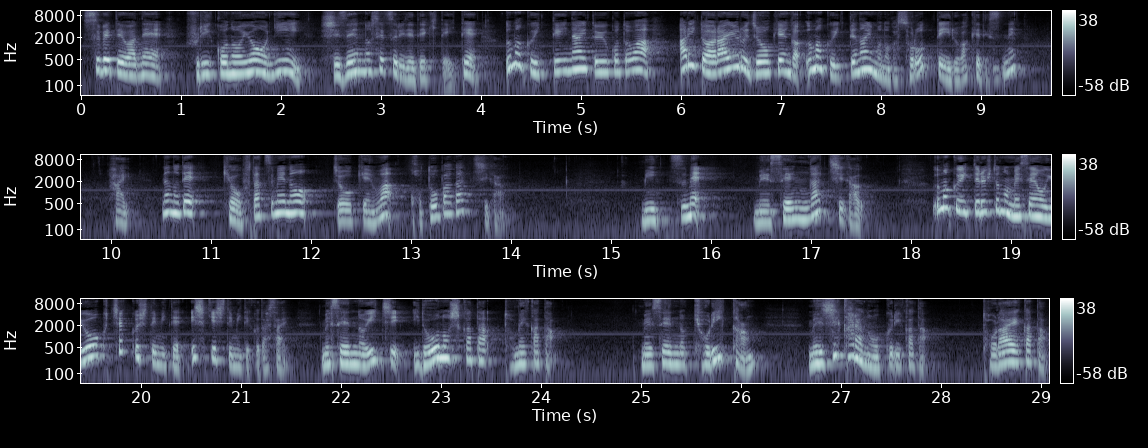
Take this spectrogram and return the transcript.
すべてはね、振り子のように自然の摂理でできていて、うまくいっていないということは、ありとあらゆる条件がうまくいってないものが揃っているわけですね。はい。なので、今日二つ目の条件は言葉が違う。三つ目、目線が違う。うまくいってる人の目線をよくチェックしてみて、意識してみてください。目線の位置、移動の仕方、止め方。目線の距離感、目力の送り方、捉え方、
